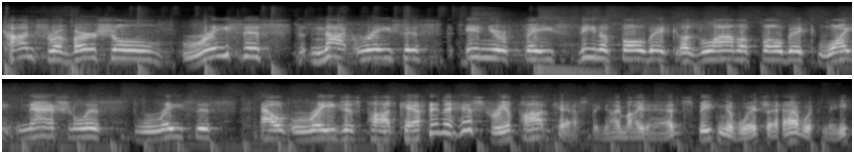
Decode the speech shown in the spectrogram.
controversial, racist, not racist, in your face, xenophobic, Islamophobic, white nationalist, racist, outrageous podcast in the history of podcasting, I might add. Speaking of which, I have with me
